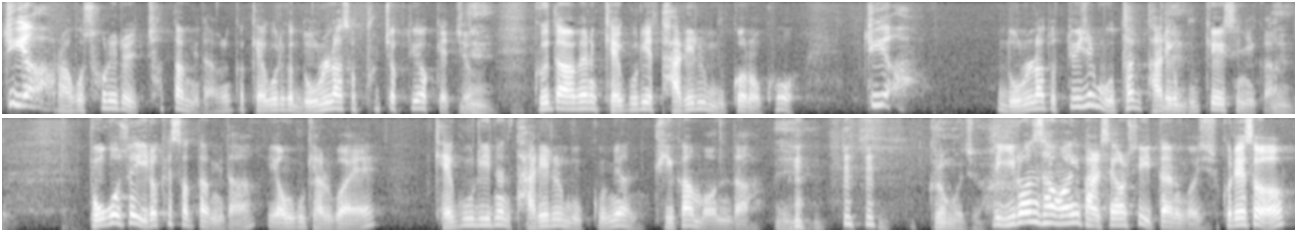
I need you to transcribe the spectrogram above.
뛰어라고 소리를 쳤답니다. 그러니까 개구리가 놀라서 풀쩍 뛰었겠죠. 네. 그 다음에는 개구리의 다리를 묶어놓고 뛰어 놀라도 뛰질 못하게 다리가 묶여 있으니까 보고서에 이렇게 썼답니다. 연구 결과에 개구리는 다리를 묶으면 귀가 먼다. 네. 그런 거죠. 근데 이런 상황이 발생할 수 있다는 것이죠. 그래서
